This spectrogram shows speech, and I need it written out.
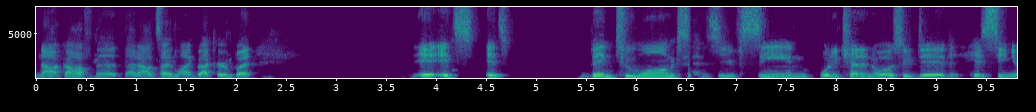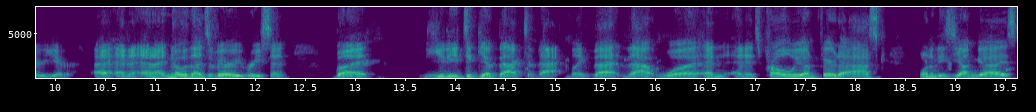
knock off the, that outside linebacker. But it, it's it's been too long since you've seen what Uchenna Nwosu did his senior year. And, and I know that's very recent, but you need to get back to that. Like that, that was, and, and it's probably unfair to ask one of these young guys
